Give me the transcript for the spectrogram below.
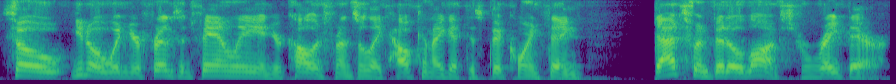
so you know, when your friends and family and your college friends are like, "How can I get this Bitcoin thing?" That's when BITO launched, right there.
